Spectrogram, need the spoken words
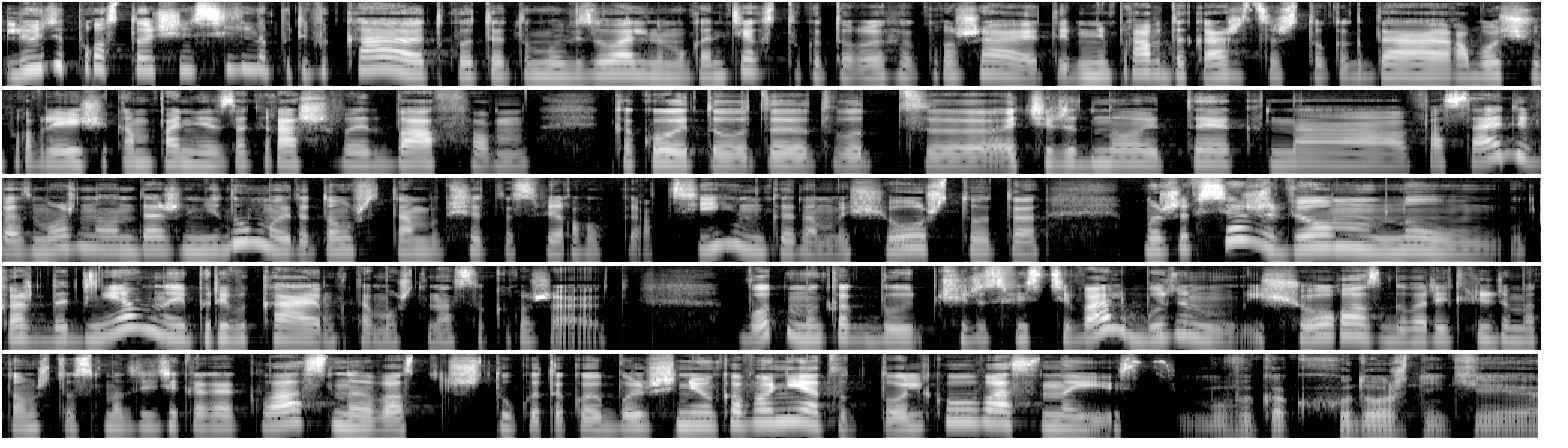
люди просто очень сильно привыкают к вот этому визуальному контексту, который их окружает. И мне правда кажется, что когда рабочая управляющая компания закрашивает бафом какой-то вот этот вот э, очередной тег на фасаде, возможно, он даже не думает о том, что там вообще-то сверху картинка, там еще что-то. Мы же все живем, ну, каждодневно и привыкаем к тому, что нас окружают. Вот мы как бы через фестиваль будем еще раз говорить людям о том, что смотрите, какая классная у вас штука, такой больше ни у кого нету, только у вас она есть. Вы как художники,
